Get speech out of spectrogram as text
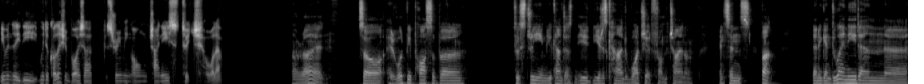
even the the Winter Collision boys are streaming on Chinese Twitch or whatever. All right. So it would be possible to stream. You can't just you, you just can't watch it from China. And since but then again, do I need an uh,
